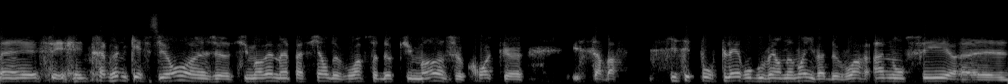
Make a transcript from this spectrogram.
Ben, c'est une très bonne question. Je suis moi-même impatient de voir ce document. Je crois que ça va si c'est pour plaire au gouvernement, il va devoir annoncer euh,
